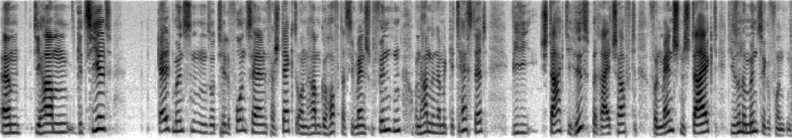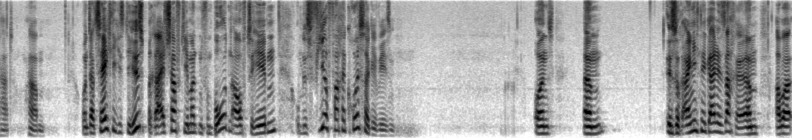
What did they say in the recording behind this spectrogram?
Ähm, die haben gezielt Geldmünzen in so Telefonzellen versteckt und haben gehofft, dass sie Menschen finden und haben dann damit getestet, wie stark die Hilfsbereitschaft von Menschen steigt, die so eine Münze gefunden hat, haben. Und tatsächlich ist die Hilfsbereitschaft, jemanden vom Boden aufzuheben, um das Vierfache größer gewesen. Und ähm, ist doch eigentlich eine geile Sache. Ähm, aber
